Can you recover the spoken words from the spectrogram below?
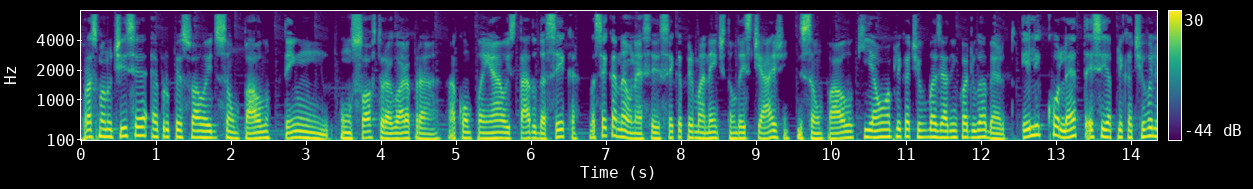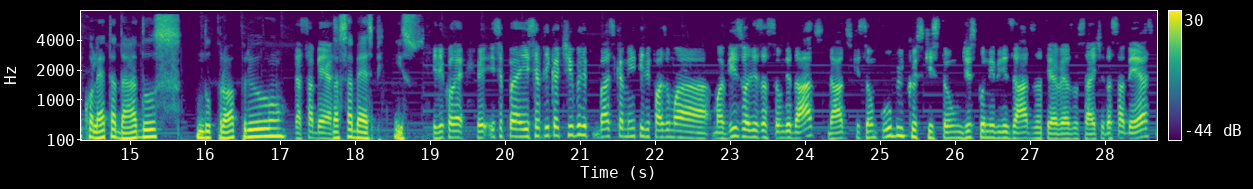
Próxima notícia é pro pessoal aí de São Paulo. Tem um, um software agora para acompanhar o estado da seca. Da seca não, né? Se- Seca permanente, então da estiagem de São Paulo, que é um aplicativo baseado em código aberto. Ele coleta, esse aplicativo ele coleta dados do próprio Da Sabesp. da Sabesp. Isso. Ele esse, esse aplicativo, ele, basicamente, ele faz uma, uma visualização de dados, dados que são públicos, que estão disponibilizados através do site da Sabesp.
